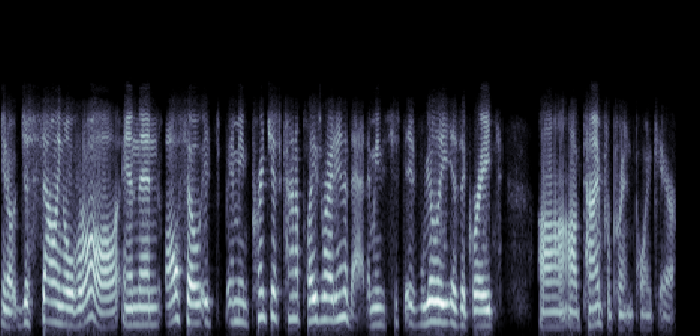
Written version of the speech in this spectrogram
you know just selling overall, and then also it's I mean print just kind of plays right into that. I mean it's just it really is a great uh, time for print and point care.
